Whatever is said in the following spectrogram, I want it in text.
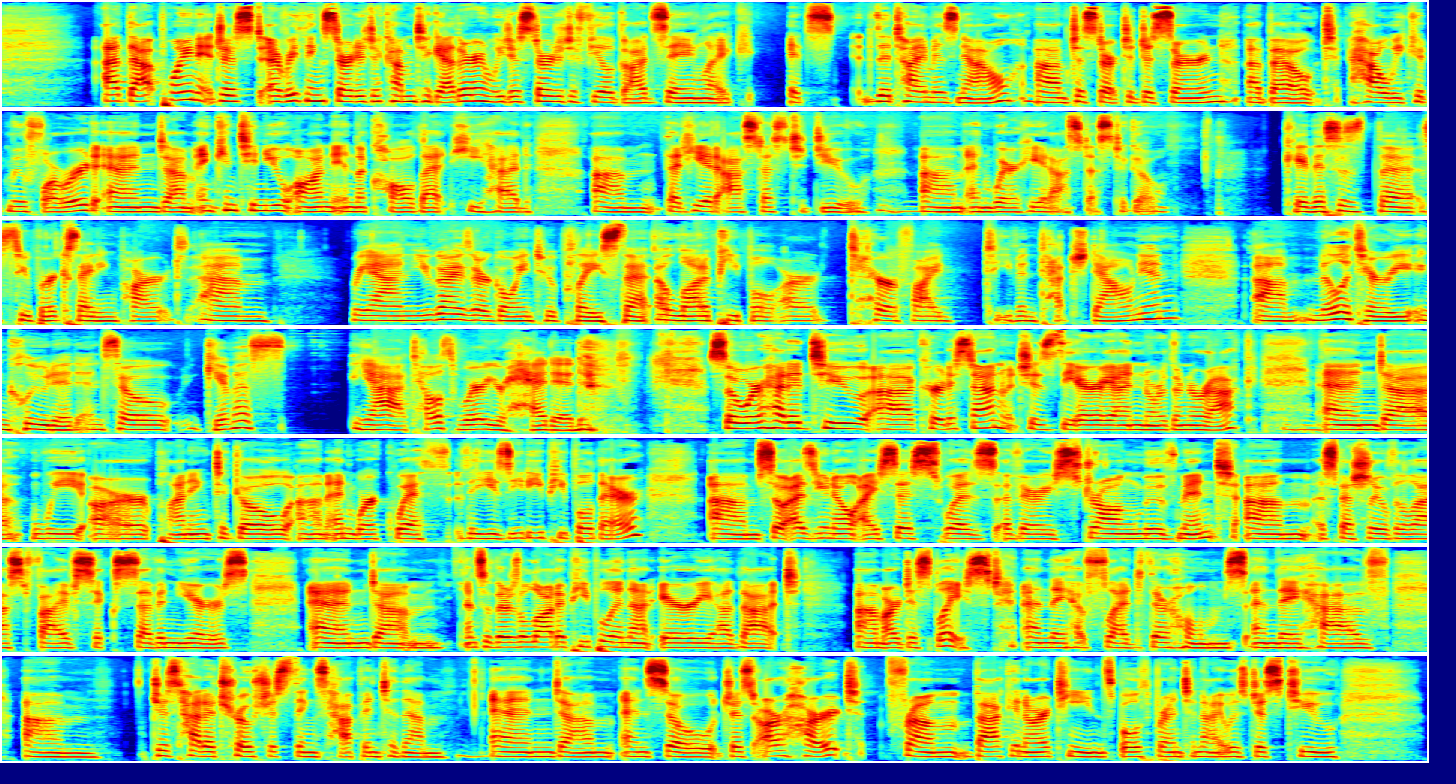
at that point it just everything started to come together and we just started to feel god saying like it's the time is now um, to start to discern about how we could move forward and um, and continue on in the call that he had um, that he had asked us to do um, and where he had asked us to go. Okay, this is the super exciting part. Um, Rianne, you guys are going to a place that a lot of people are terrified to even touch down in, um, military included. And so, give us, yeah, tell us where you're headed. So we're headed to uh, Kurdistan, which is the area in northern Iraq, and uh, we are planning to go um, and work with the Yazidi people there. Um, so as you know, ISIS was a very strong movement, um, especially over the last five, six, seven years, and um, and so there's a lot of people in that area that. Um, are displaced and they have fled their homes and they have um, just had atrocious things happen to them. And um, and so just our heart from back in our teens both brent and i was just to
